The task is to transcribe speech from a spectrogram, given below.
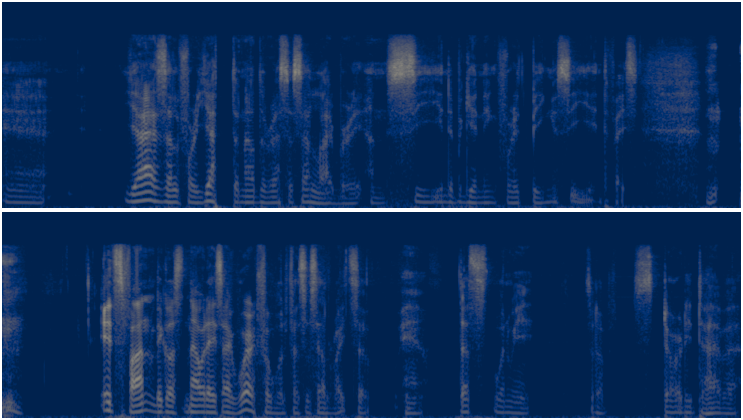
Uh, yaSSL for yet another SSL library and C in the beginning for it being a C interface. it's fun because nowadays I work for wolfSSL, right? So yeah, that's when we sort of started to have a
